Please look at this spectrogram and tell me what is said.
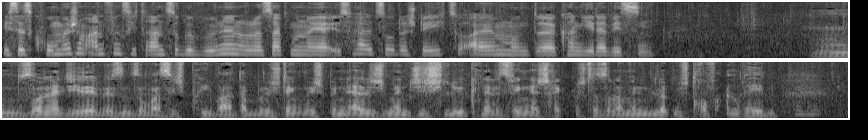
Ist das komisch am Anfang, sich daran zu gewöhnen oder sagt man, naja, ist halt so, da stehe ich zu allem und äh, kann jeder wissen? Hm, soll nicht jeder wissen, so was ich privat habe. Ich denke mir, ich bin ein ehrlicher Mensch, ich lüge nicht, deswegen erschreckt mich das, sondern wenn die Leute mich drauf anreden. Mhm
